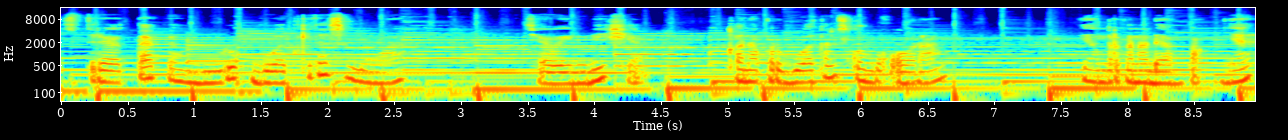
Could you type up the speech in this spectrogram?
stereotip yang buruk buat kita semua, cewek Indonesia. Karena perbuatan sekelompok orang yang terkena dampaknya,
